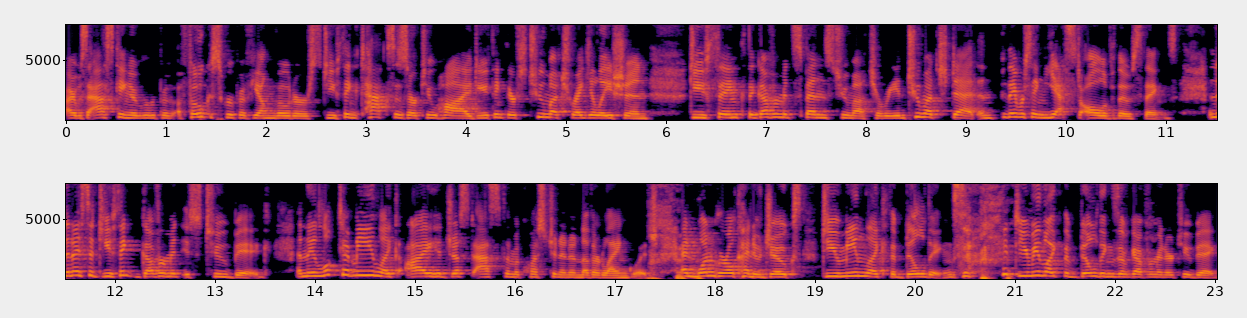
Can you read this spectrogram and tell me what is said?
I was asking a group of a focus group of young voters, do you think taxes are too high? Do you think there's too much regulation? Do you think the government spends too much? Are we in too much debt? And they were saying yes to all of those things. And then I said, do you think government is too big? And they looked at me like I had just asked them a question in another language. And one girl kind of jokes, do you mean like the buildings? do you mean like the buildings of government are too big?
